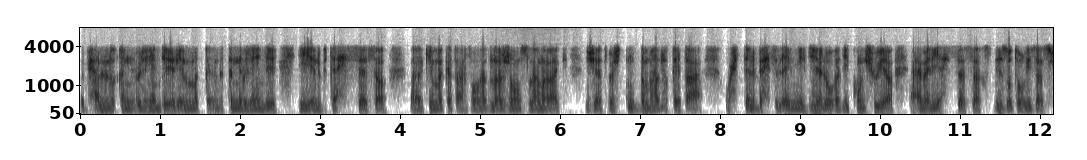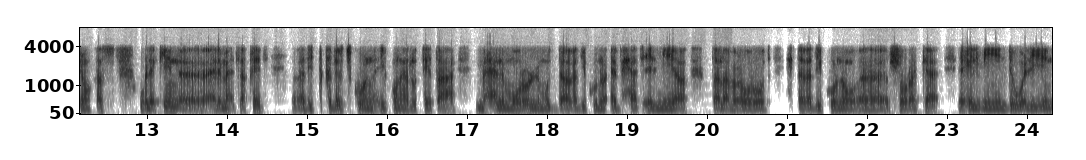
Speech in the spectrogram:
بحال القنب الهندي غير القنب الهندي هي نبتة حساسة. آه، كما كتعرفوا هاد l'agence l'ANRAC جات باش تنظم هذا القطاع وحتى البحث العلمي ديالو غادي يكون شوية عملية حساسة خص des autorisations خاص. ولكن آه، على ما أعتقد غادي تقدر تكون يكون هذا القطاع مع المرور المده غادي يكونوا أبحاث علمية طلب عروض حتى غادي يكونوا آه، شركاء علميين دوليين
